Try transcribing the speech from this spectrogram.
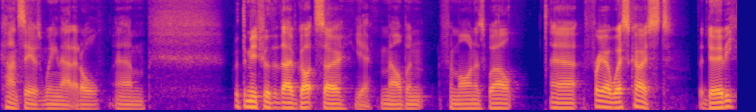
can't see us winning that at all. Um, with the midfield that they've got, so yeah, Melbourne for mine as well. Uh, Freo West Coast, the Derby,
